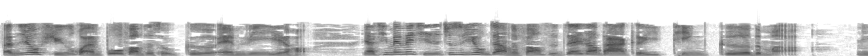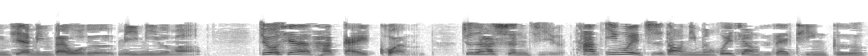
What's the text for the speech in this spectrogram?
反正就循环播放这首歌 MV 也好。雅琪妹妹其实就是用这样的方式在让大家可以听歌的嘛。你现在明白我的秘密了吗？结果现在他改款，就是他升级了。他因为知道你们会这样子在听歌，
